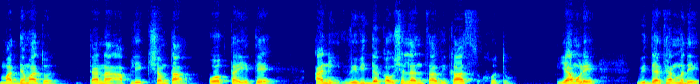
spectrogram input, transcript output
माध्यमातून त्यांना आपली क्षमता ओळखता येते आणि विविध कौशल्यांचा विकास होतो. यामुळे विद्यार्थ्यांमध्ये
